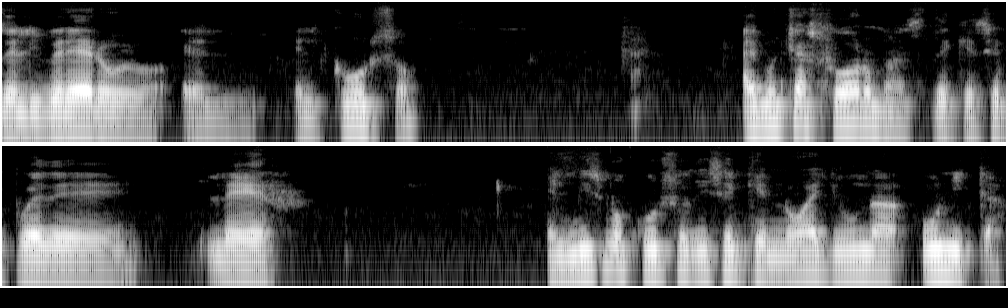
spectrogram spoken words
del librero el, el curso, hay muchas formas de que se puede leer. El mismo curso dice que no hay una única.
